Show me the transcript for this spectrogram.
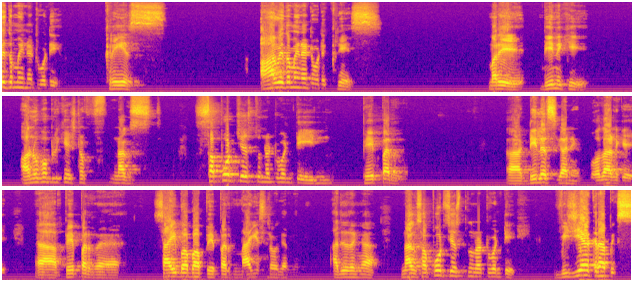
విధమైనటువంటి క్రేజ్. ఆ విధమైనటువంటి క్రేజ్. మరి దీనికి అనుపబ్లికేషన్ నాకు సపోర్ట్ చేస్తున్నటువంటి పేపర్ డీలర్స్ కానీ ఉదాహరణకి పేపర్ సాయిబాబా పేపర్ నాగేశ్వరరావు గారు అదేవిధంగా నాకు సపోర్ట్ చేస్తున్నటువంటి విజయ గ్రాఫిక్స్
